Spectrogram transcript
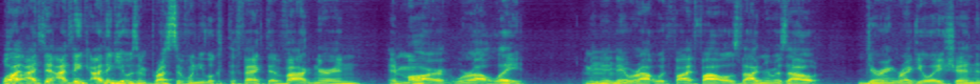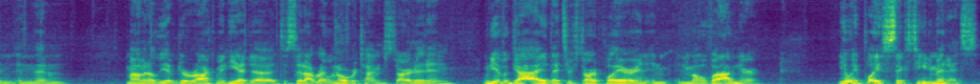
Well, I, I um, think I think I think it was impressive when you look at the fact that Wagner and and Marr were out late. I mean, they, they mm-hmm. were out with five fouls. Wagner was out during regulation, and, and then Mohamed Ali Abdur Rahkman he had to, to sit out right when overtime started. And when you have a guy that's your star player in, in, in Mo Wagner, he only plays 16 minutes.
